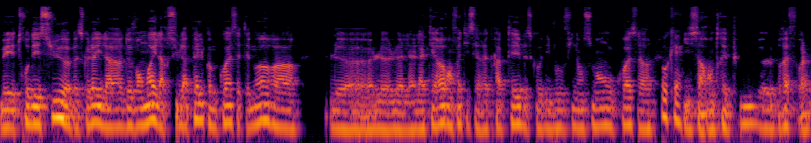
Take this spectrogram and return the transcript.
mais trop déçu euh, parce que là, il a devant moi, il a reçu l'appel comme quoi c'était mort. Euh, le, le, l'acquéreur, en fait, il s'est rétracté parce qu'au niveau financement ou quoi, ça, okay. il ça rentrait plus. Euh, bref, voilà.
